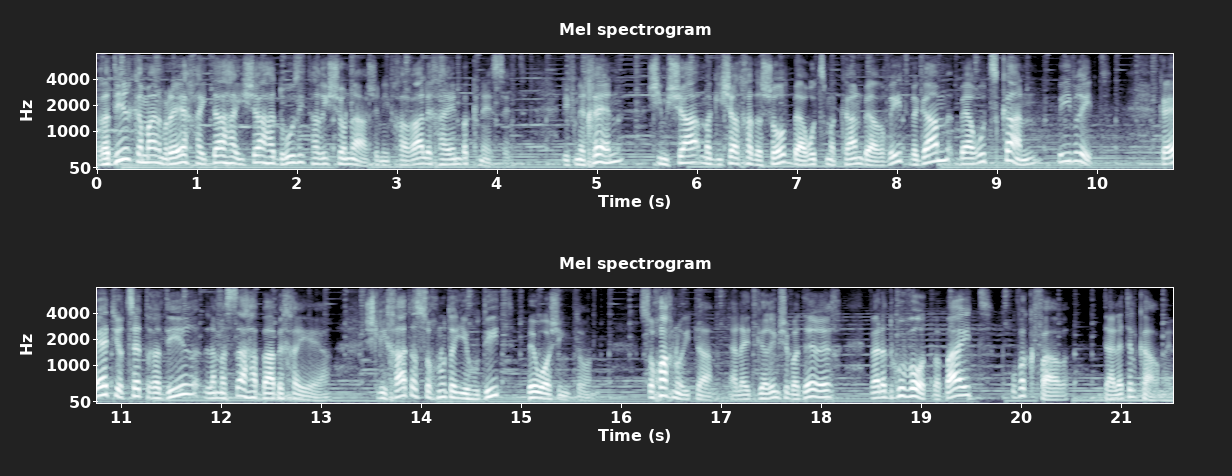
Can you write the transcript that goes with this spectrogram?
רדיר כמאל מריח הייתה האישה הדרוזית הראשונה שנבחרה לכהן בכנסת. לפני כן שימשה מגישת חדשות בערוץ מכאן בערבית וגם בערוץ כאן בעברית. כעת יוצאת רדיר למסע הבא בחייה, שליחת הסוכנות היהודית בוושינגטון. שוחחנו איתה על האתגרים שבדרך ועל התגובות בבית ובכפר דאלית אל כרמל.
